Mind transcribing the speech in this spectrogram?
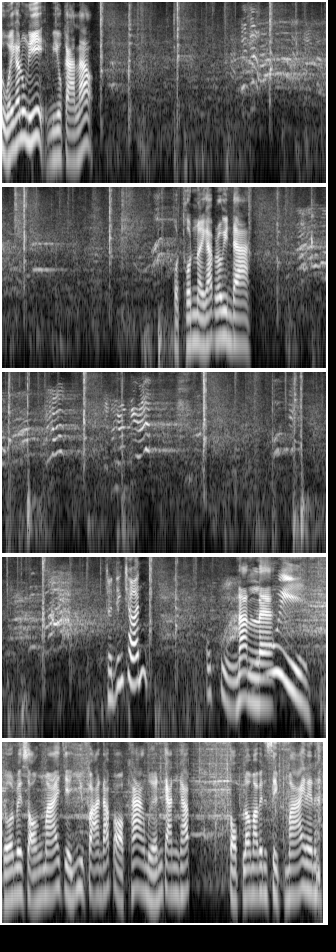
สวยครับลูกนี้มีโอกาสแล้ว อดทนหน่อยครับรวินดาเฉินยิงเฉินโอ้โหนั่นแหละ อุ้ยโดนไปสองไม้เจยี่ฟานรับออกข้างเหมือนกันครับ ตบเรามาเป็น10ไม้เลยนะ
